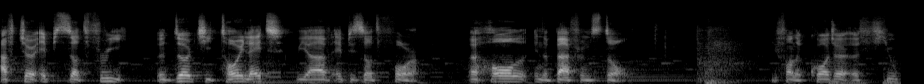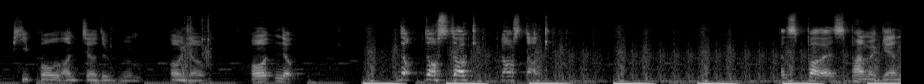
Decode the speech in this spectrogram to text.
After episode 3, a dirty toilet, we have episode 4, a hole in the bathroom stall. You found a quarter, a few people enter the room. Oh no. Oh no. No, no stuck, no stuck. Spam, spam again.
